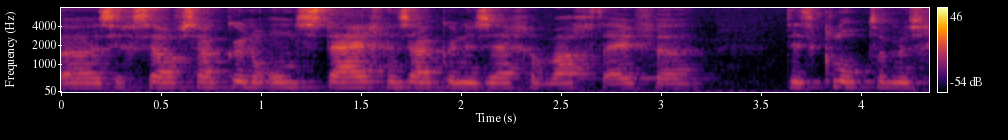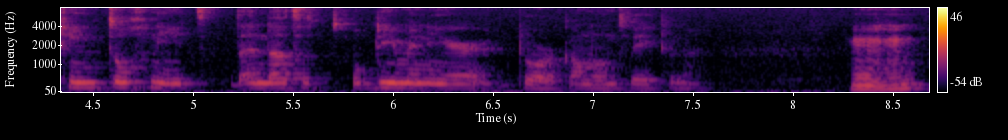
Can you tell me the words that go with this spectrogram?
uh, zichzelf zou kunnen ontstijgen en zou kunnen zeggen: wacht even, dit klopte misschien toch niet. En dat het op die manier door kan ontwikkelen. -hmm.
